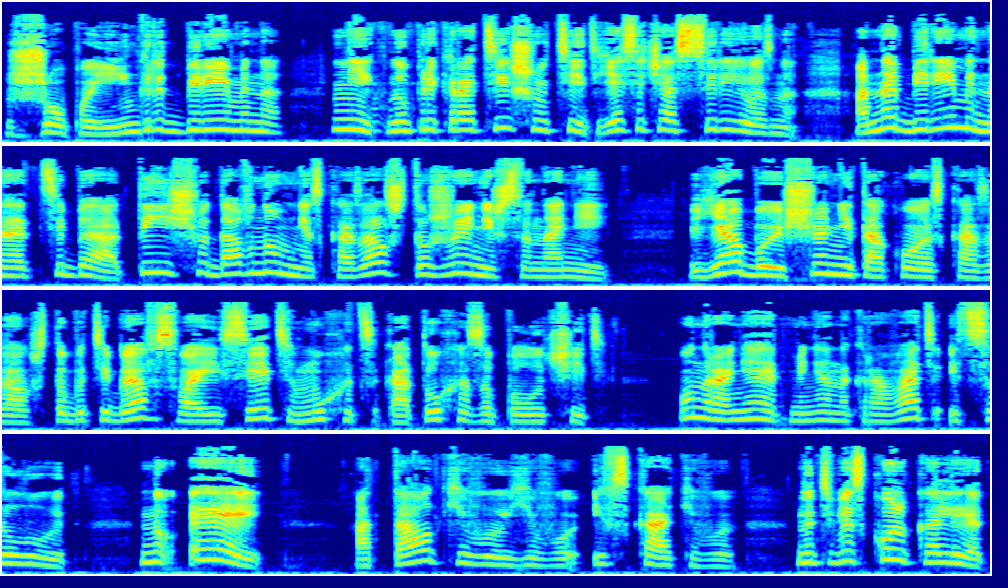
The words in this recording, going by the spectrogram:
Жопа Ингрид беременна? Ник, ну прекрати шутить, я сейчас серьезно. Она беременна от тебя, ты еще давно мне сказал, что женишься на ней. Я бы еще не такое сказал, чтобы тебя в свои сети муха-цокотуха заполучить. Он роняет меня на кровать и целует. Ну, эй! Отталкиваю его и вскакиваю. «Ну тебе сколько лет?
